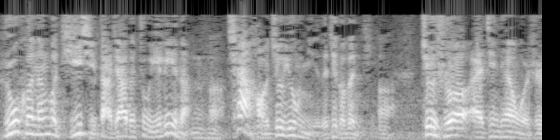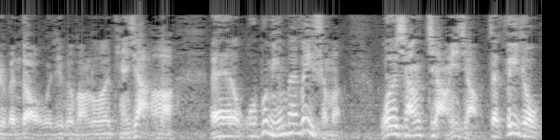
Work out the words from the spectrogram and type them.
如何能够提起大家的注意力呢？恰好就用你的这个问题，就是说，哎，今天我是文道，我这个网络天下啊，哎，我不明白为什么，我想讲一讲，在非洲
